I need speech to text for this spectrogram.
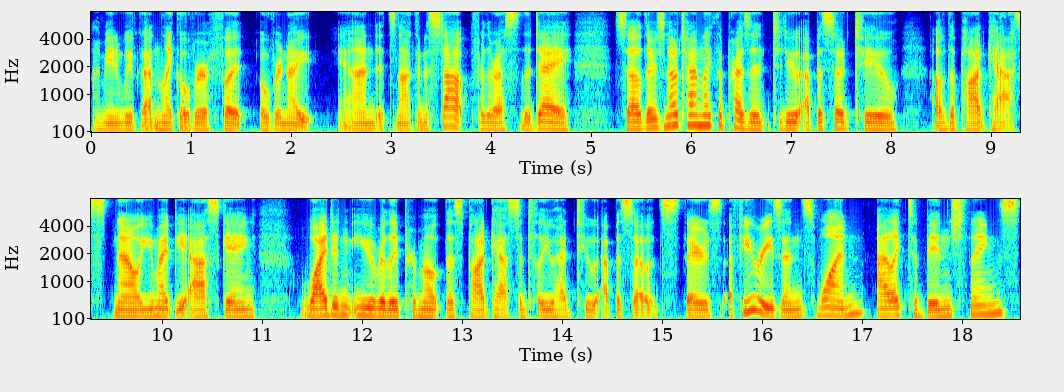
I mean, we've gotten like over a foot overnight, and it's not going to stop for the rest of the day. So, there's no time like the present to do episode two of the podcast. Now, you might be asking, why didn't you really promote this podcast until you had two episodes? There's a few reasons. One, I like to binge things.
